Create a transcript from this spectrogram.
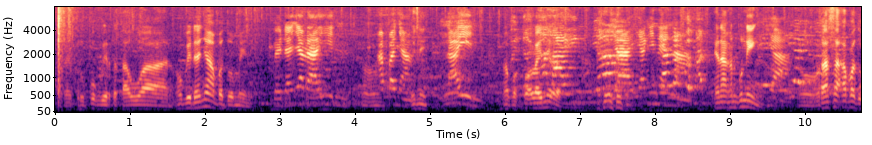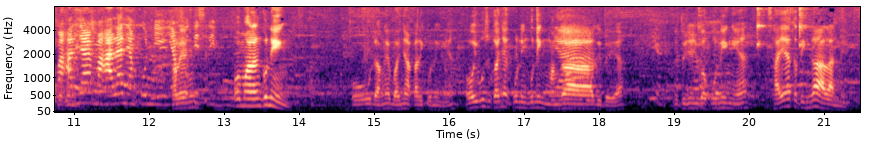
Pakai kerupuk biar ketahuan. Oh, bedanya apa tuh sama ini? Bedanya lain. Oh. Apanya? Ini. Lain. Apa? Kok lainnya apa? Ya, yang ini enak. Enakan kuning. Ya. Oh, rasa apa tuh? kuning? Mahalnya mahalan yang kuning, yang Kalau yang putih seribu. Oh, mahalan kuning. Oh, udangnya banyak kali kuningnya. Oh, ibu sukanya kuning-kuning mangga gitu ya. Itunya juga kuning ya. Saya ketinggalan nih.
